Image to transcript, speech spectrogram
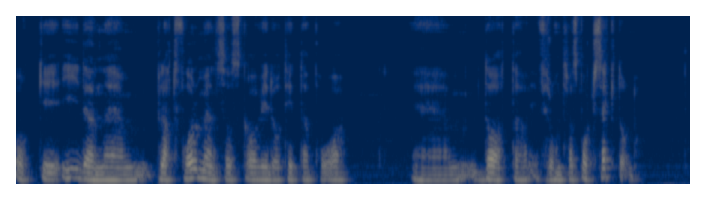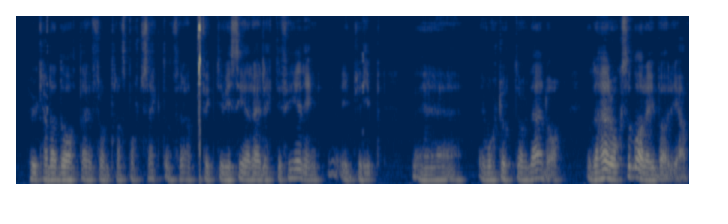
och i den ehm, plattformen så ska vi då titta på ehm, data från transportsektorn. Hur kan data från transportsektorn för att effektivisera elektrifiering i princip eh, är vårt uppdrag där då. Och det här är också bara i början.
